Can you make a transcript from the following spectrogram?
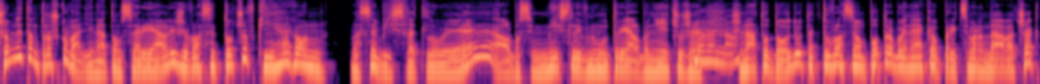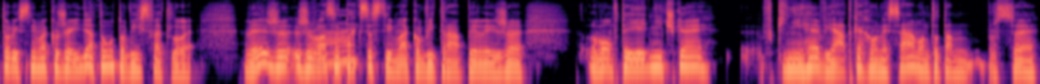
Čo mne tam trošku vadí na tom seriáli, že vlastne to, čo v knihách on vlastne vysvetľuje, alebo si myslí vnútri, alebo niečo, že, no, no, no. že na to dojdu, tak tu vlastne on potrebuje nejakého pricmrdávača, ktorý s ním akože ide a tomu to vysvetľuje. Vieš, že, že vlastne tak. tak sa s tým ako vytrápili, že lebo on v tej jedničke v knihe, v Jádkach, on je sám, on to tam prostě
